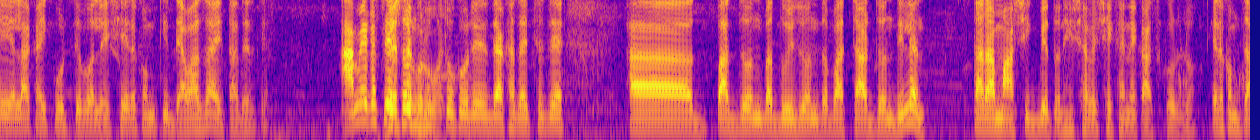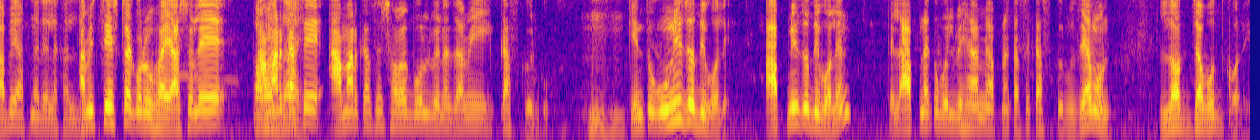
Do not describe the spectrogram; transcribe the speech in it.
এই এলাকায় করতে বলে সেরকম কি দেওয়া যায় তাদেরকে? আমি এটা চেষ্টা করব করে দেখা যাচ্ছে যে পাঁচজন বা দুইজন বা চারজন দিলেন তারা মাসিক বেতন হিসাবে সেখানে কাজ করল। এরকম যাবে আপনার এলাকার আমি চেষ্টা করব ভাই আসলে আমার কাছে আমার কাছে সবাই বলবে না যে আমি কাজ করব। কিন্তু উনি যদি বলে আপনি যদি বলেন তাহলে আপনাকে বলবে হ্যাঁ আমি আপনার কাছে কাজ করব। যেমন লজ্জাবোধ করে।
